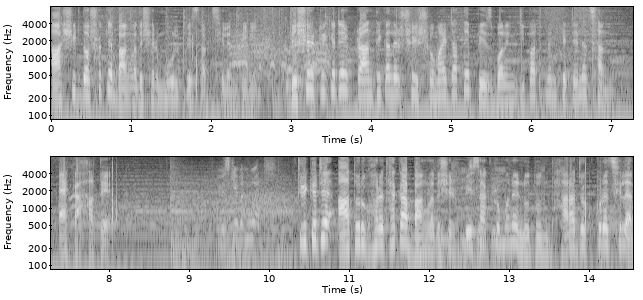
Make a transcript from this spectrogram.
আশির দশকে বাংলাদেশের মূল পেসার ছিলেন তিনি। দেশের ক্রিকেটের ক্রান্তিকালের সেই সময়টাতে পেস বোলিং ডিপার্টমেন্টকে টেনেছেন একা হাতে. ক্রিকেটে আতুর ঘরে থাকা বাংলাদেশের পেস আক্রমণে নতুন ধারা যোগ করেছিলেন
